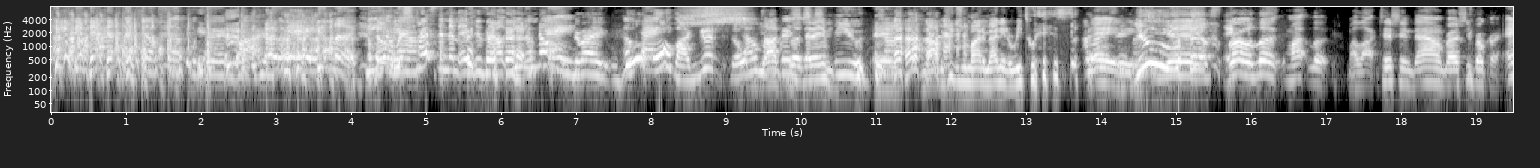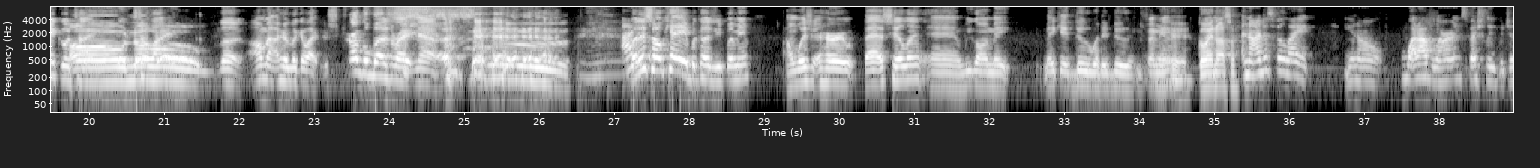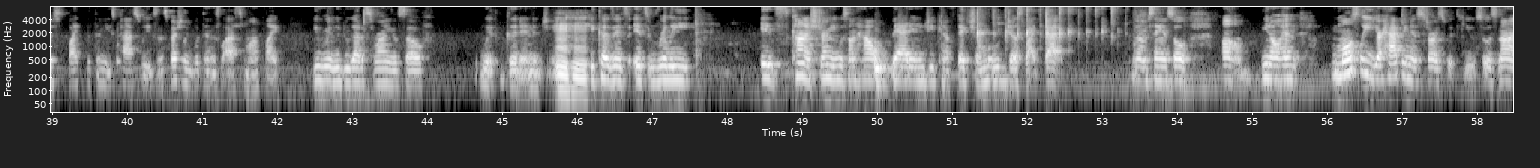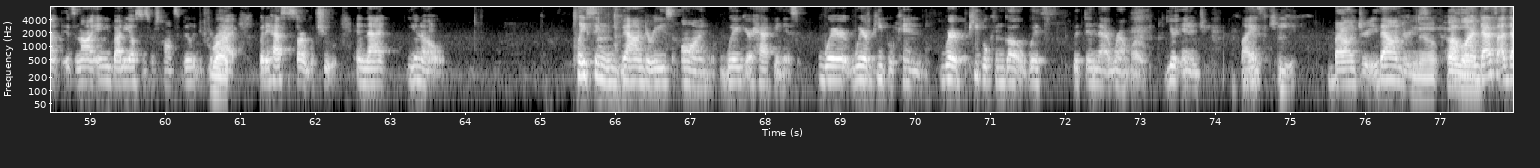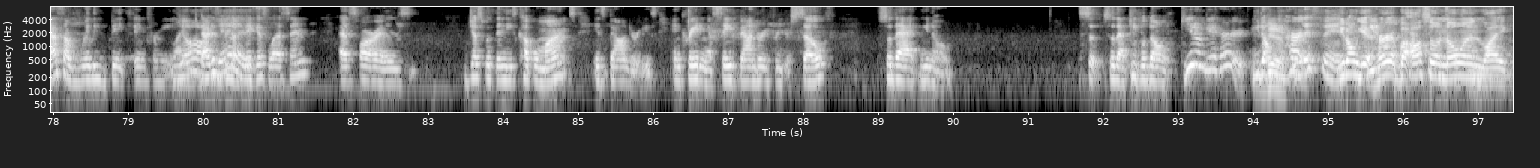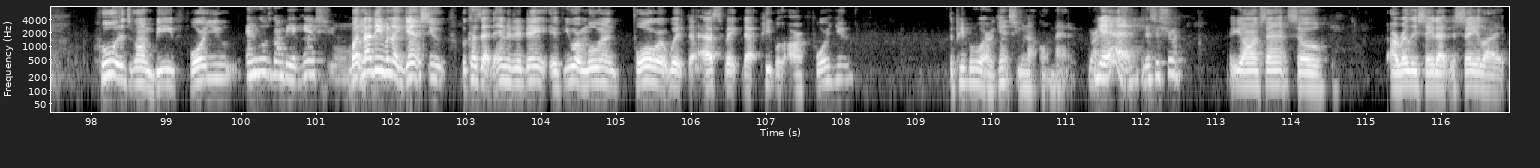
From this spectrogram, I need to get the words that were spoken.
Put yourself with good vibes. okay, look, Being don't be stressing them edges out. You Okay. know, Right. Okay. Oh my goodness. Nope. Oh my Y'all- goodness. Look, that ain't for you. Hey, nah, but you just reminded me I need a retwist. I'm hey, you, Yeah, bro. Look, my look, my loctician down, bro. She broke her ankle tight. Oh no! So, like, look, I'm out here looking like the struggle bus right now. But it's okay because you feel me. I'm wishing her fast healing, and we gonna make make it do what it do. You feel me? Yeah. Yeah. Go ahead, Nása. No, I just feel like, you know, what I've learned, especially with just like within these past weeks, and especially within this last month, like you really do got to surround yourself with good energy Mm-hmm. because it's it's really it's kind of strenuous on how bad energy can affect your mood just like that. You know what I'm saying? So, um, you know, and mostly your happiness starts with you. So it's not it's not anybody else's responsibility for Right. that, but it has to start with you. And that, you know, placing boundaries on where your happiness where where people can where people can go with within that realm of your energy. Like that's key. Boundaries. boundaries. Yeah. I've Hello. learned that's a, that's a really big thing for me. Like Y'all, that has been the biggest lesson as far as just within these couple months is boundaries and creating a safe boundary for yourself so that you know so so that people don't You don't get hurt. you don't Yeah. get hurt. Listen, You don't get hurt, don't but also knowing intervene. like who is going to be for you, and who's gonna be against you. but not even against you. Because at the end of the day, if you are moving forward with the aspect that people are for you, the people who are against you not gonna matter. Right. Yeah. This is true. You know what I'm saying? So I really say that to say like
